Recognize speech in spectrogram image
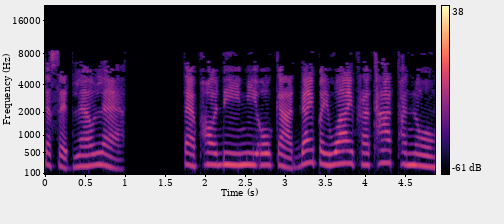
จะเสร็จแล้วแหละ แต่พอดีมีโอกาสได้ไปไหว้พระธาตุพนม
